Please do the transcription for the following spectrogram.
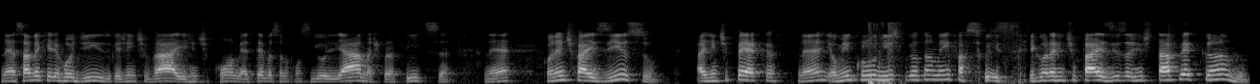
Né? Sabe aquele rodízio que a gente vai e a gente come até você não conseguir olhar mais para pizza? Né? Quando a gente faz isso, a gente peca. Né? Eu me incluo nisso porque eu também faço isso. E quando a gente faz isso, a gente está pecando.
